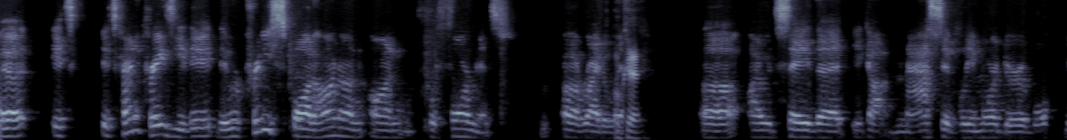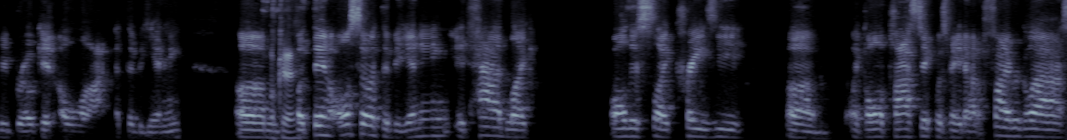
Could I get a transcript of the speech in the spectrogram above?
Uh, it's it's kind of crazy. They they were pretty spot on on on performance uh, right away. Okay. Uh, i would say that it got massively more durable. We broke it a lot at the beginning. Um, okay. but then also at the beginning it had like all this like crazy um, like all the plastic was made out of fiberglass.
